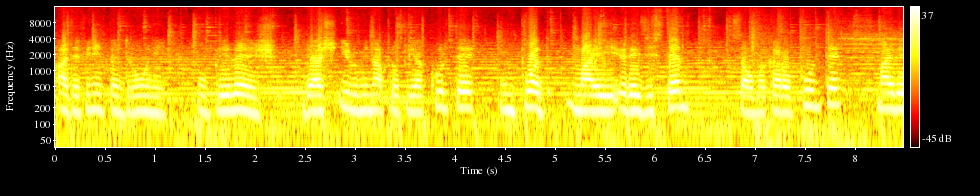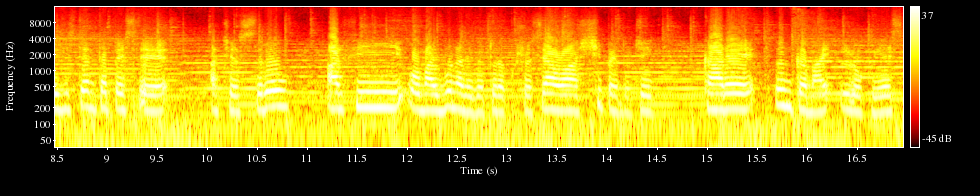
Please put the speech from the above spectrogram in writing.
a definit pentru unii un prilej de a-și ilumina propria curte, un pod mai rezistent sau măcar o punte mai rezistentă peste acest râu ar fi o mai bună legătură cu șoseaua și pentru cei care încă mai locuiesc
